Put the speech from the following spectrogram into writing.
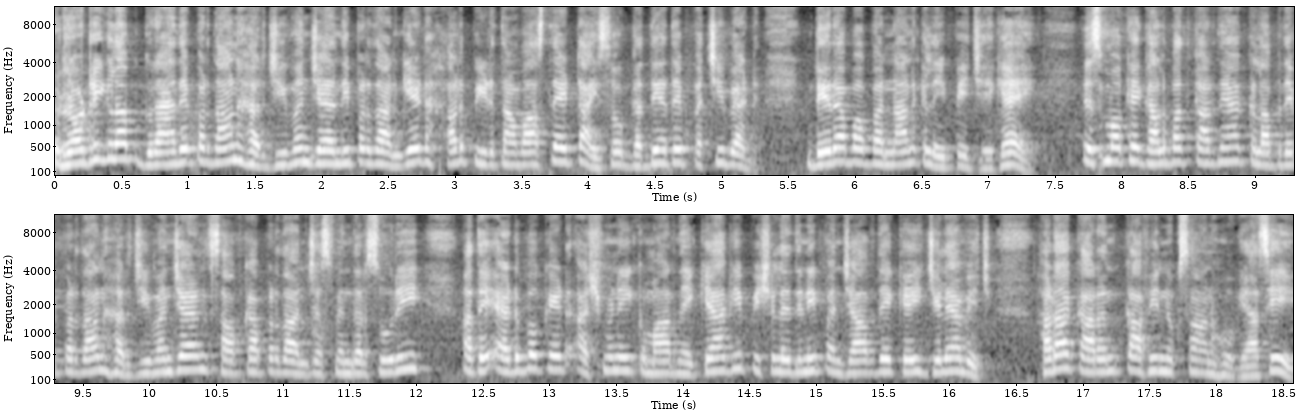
ਰੋਟਰੀ ਕਲੱਬ ਗੁਰਾਂ ਦੇ ਪ੍ਰਧਾਨ ਹਰਜੀਵਨ ਜੈਨ ਦੀ ਪ੍ਰਧਾਨਗੀ ਹੇਠ ਹੜ੍ਹ ਪੀੜਤਾਂ ਵਾਸਤੇ 250 ਗੱਦੇ ਅਤੇ 25 ਬੈੱਡ ਡੇਰਾ ਬਾਬਾ ਨਾਨਕ ਲਈ ਭੇਜੇ ਗਏ। ਇਸ ਮੌਕੇ ਗੱਲਬਾਤ ਕਰਦਿਆਂ ਕਲੱਬ ਦੇ ਪ੍ਰਧਾਨ ਹਰਜੀਵਨ ਜੈਨ, ਸਾਬਕਾ ਪ੍ਰਧਾਨ ਜਸਵਿੰਦਰ ਸੂਰੀ ਅਤੇ ਐਡਵੋਕੇਟ ਅਸ਼ਵਨੀ ਕੁਮਾਰ ਨੇ ਕਿਹਾ ਕਿ ਪਿਛਲੇ ਦਿਨੀ ਪੰਜਾਬ ਦੇ ਕਈ ਜ਼ਿਲ੍ਹਿਆਂ ਵਿੱਚ ਹੜ੍ਹਾਂ ਕਾਰਨ ਕਾਫੀ ਨੁਕਸਾਨ ਹੋ ਗਿਆ ਸੀ।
